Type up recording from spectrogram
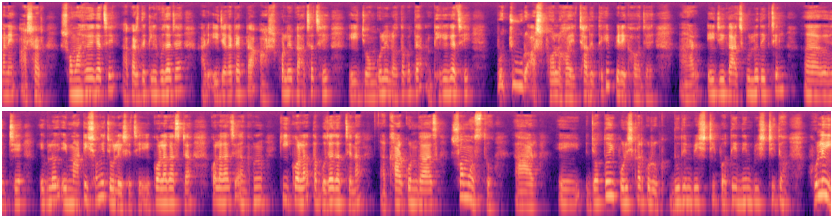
মানে আসার সময় হয়ে গেছে, আকাশ দেখলেই বোঝা যায়। আর এই জায়গাটা একটা আশফলের গাছ আছে, এই জঙ্গলে লতাপাতা ঢেকে গেছে প্রচুর আশফল হয়, ছাদের থেকে পেরে খাওয়া যায়। আর এই যে গাছগুলো দেখছেন হচ্ছে এগুলো এই মাটির সঙ্গে চলে এসেছে। এই কলা গাছটা, কলা গাছ এখন কী কলা তা বোঝা যাচ্ছে না। খারকোন গাছ, সমস্ত। আর এই যতই পরিষ্কার করুক, দুদিন বৃষ্টি, প্রতিদিন বৃষ্টি তো হলেই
